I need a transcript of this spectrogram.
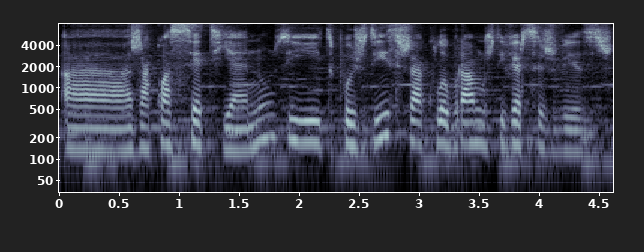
há já quase sete anos e depois disso já colaborámos diversas vezes.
